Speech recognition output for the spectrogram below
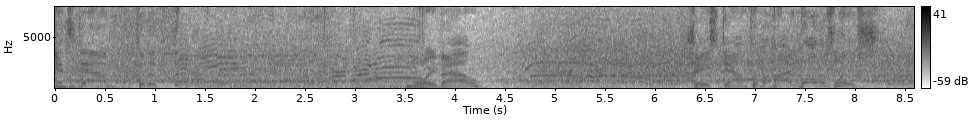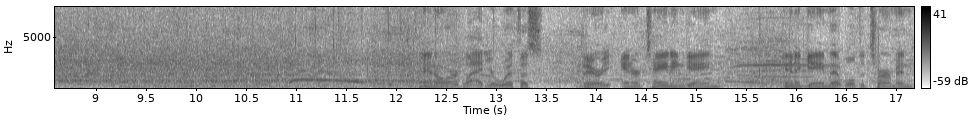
gets down to the third. Moevao. Chased down from behind. Ball is loose. And or glad you're with us. Very entertaining game in a game that will determine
